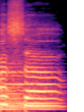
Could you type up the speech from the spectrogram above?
myself.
